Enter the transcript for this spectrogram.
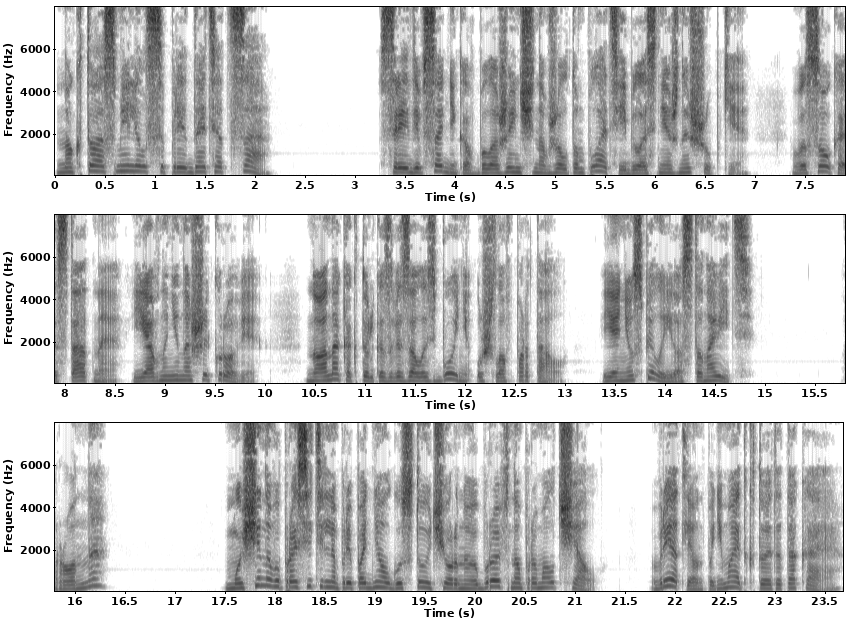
Но кто осмелился предать отца? Среди всадников была женщина в желтом платье и белоснежной шубке. Высокая, статная, явно не нашей крови. Но она, как только завязалась бойня, ушла в портал — я не успел ее остановить. «Ронна?» Мужчина вопросительно приподнял густую черную бровь, но промолчал. Вряд ли он понимает, кто это такая.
